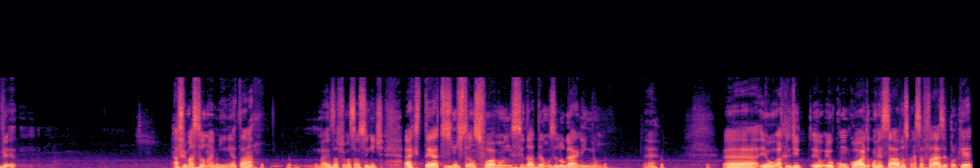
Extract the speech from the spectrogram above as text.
Vê- a afirmação não é minha, tá? Mas a afirmação é a seguinte: arquitetos nos transformam em cidadãos em lugar nenhum. Né? Ah, eu acredito, eu, eu concordo com ressalvas com essa frase, porque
